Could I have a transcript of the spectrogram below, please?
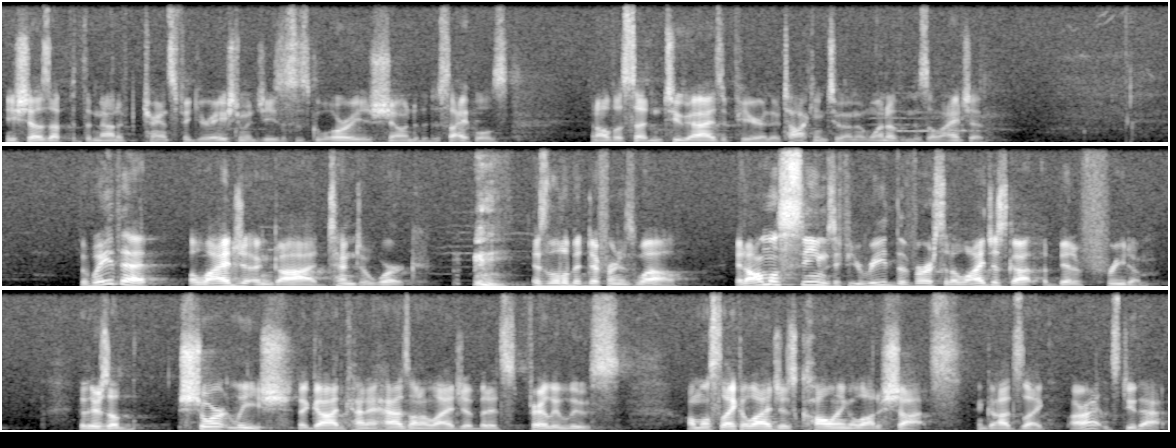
He shows up at the Mount of Transfiguration when Jesus' glory is shown to the disciples. And all of a sudden, two guys appear and they're talking to him, and one of them is Elijah. The way that Elijah and God tend to work is a little bit different as well. It almost seems, if you read the verse, that Elijah's got a bit of freedom. That there's a short leash that God kind of has on Elijah, but it's fairly loose. Almost like Elijah's calling a lot of shots. And God's like, all right, let's do that.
